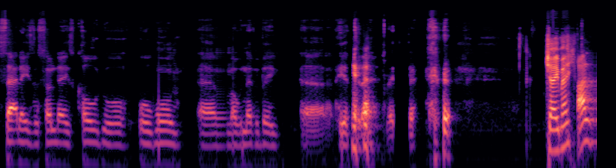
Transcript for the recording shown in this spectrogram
Saturdays and Sundays, cold or or warm, um, I would never be uh, here today. Jamie? And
